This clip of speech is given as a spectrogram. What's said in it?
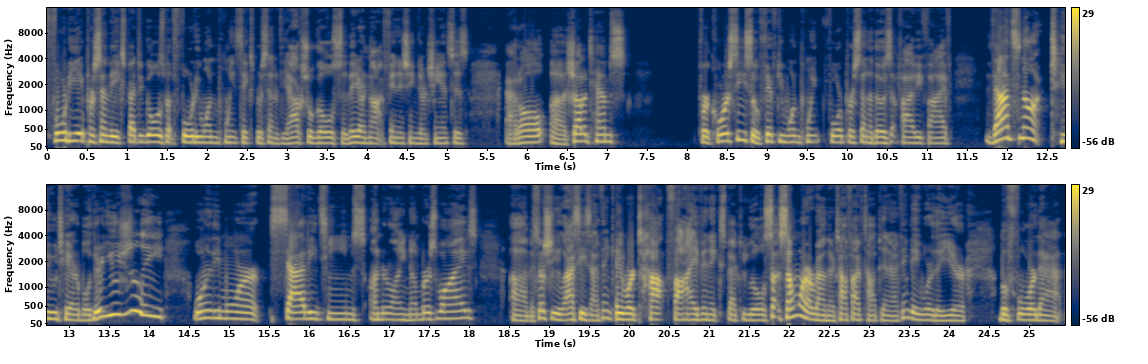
48% of the expected goals, but 41.6% of the actual goals. So they are not finishing their chances at all. Uh, shot attempts for Corsi, so 51.4% of those at 5v5. That's not too terrible. They're usually one of the more savvy teams underlying numbers wise um, especially last season. I think they were top five in expected goals, somewhere around there, top five, top ten. I think they were the year before that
